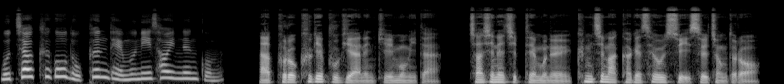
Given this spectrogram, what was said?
무척 크고 높은 대문이 서 있는 꿈. 앞으로 크게 부귀하는 길몽이다. 자신의 집 대문을 큼지막하게 세울 수 있을 정도로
